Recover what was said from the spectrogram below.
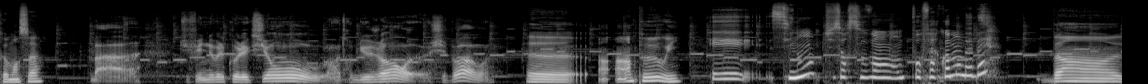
Comment ça? Bah, tu fais une nouvelle collection ou un truc du genre, euh, je sais pas. moi. Euh... Un, un peu, oui. Et sinon, tu sors souvent pour faire quoi mon bébé? Ben...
